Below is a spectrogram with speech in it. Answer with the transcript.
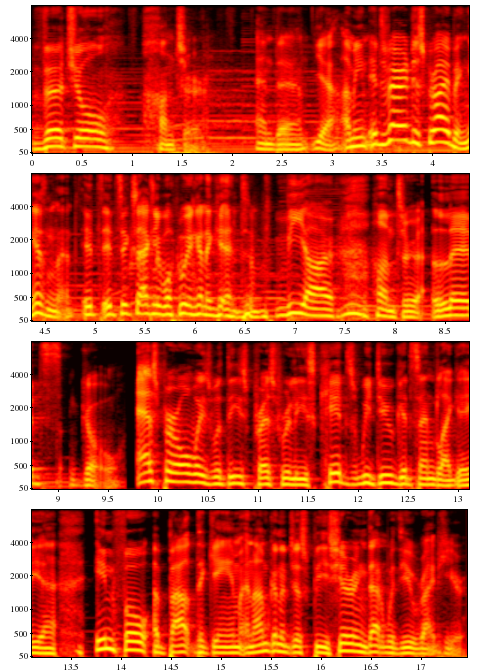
Virtual Hunter. And uh, yeah, I mean, it's very describing, isn't it? it? It's exactly what we're gonna get. VR Hunter, let's go. As per always with these press release kits, we do get sent like a uh, info about the game, and I'm gonna just be sharing that with you right here.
